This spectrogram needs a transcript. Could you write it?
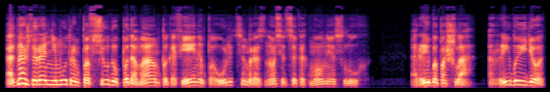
Однажды ранним утром повсюду, по домам, по кофейным, по улицам разносится, как молния, слух. Рыба пошла, рыба идет.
